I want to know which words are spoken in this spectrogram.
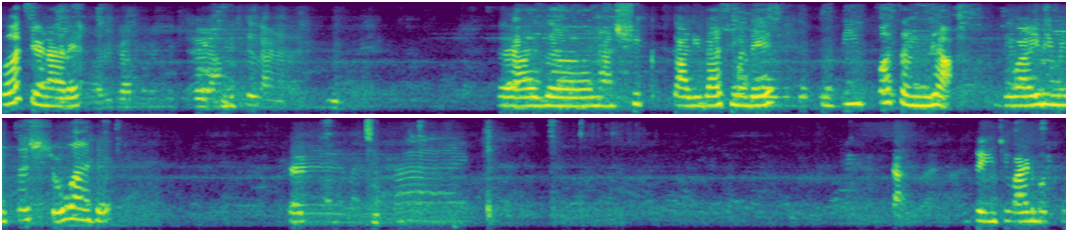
बस येणार आहे. तर आम्ही तिथे जाणार आहे. तर आज नाशिक कालिदासमध्ये दीप संध्या दिवाळी निमित्त शो आहे. तर माझी ट्रेनची वाट बघतो.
